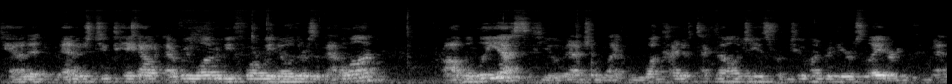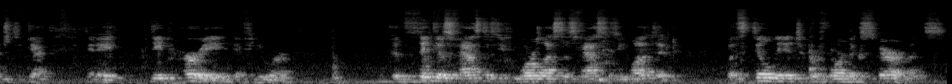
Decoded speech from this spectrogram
can it manage to take out everyone before we know there's a battle on? Probably yes. If you imagine like what kind of technologies from 200 years later you can manage to get in a deep hurry if you were could think as fast as you more or less as fast as you wanted but still needed to perform experiments,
